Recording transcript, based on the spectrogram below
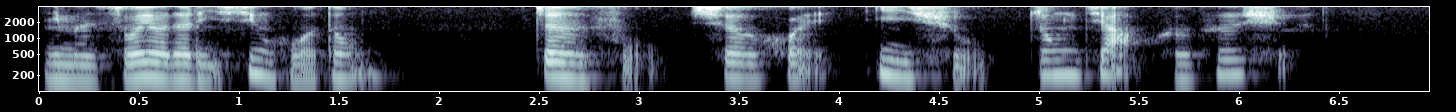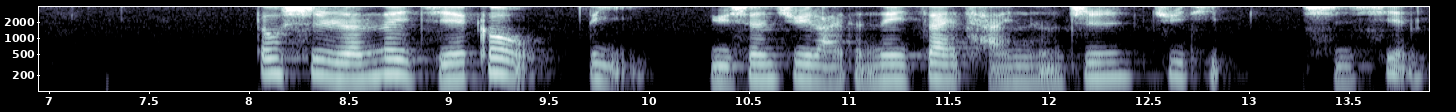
你们所有的理性活动、政府、社会、艺术、宗教和科学，都是人类结构里与生俱来的内在才能之具体实现。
